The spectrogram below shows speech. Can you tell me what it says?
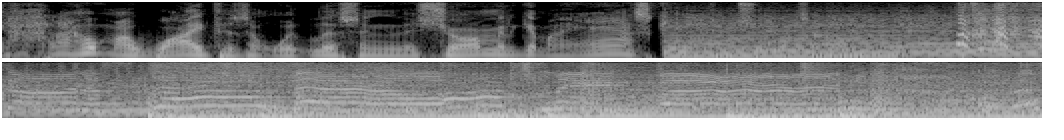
God, I hope my wife isn't wi- listening to this show. I'm going to get my ass kicked when she gets home. Just gonna stand there and watch me burn. Well,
